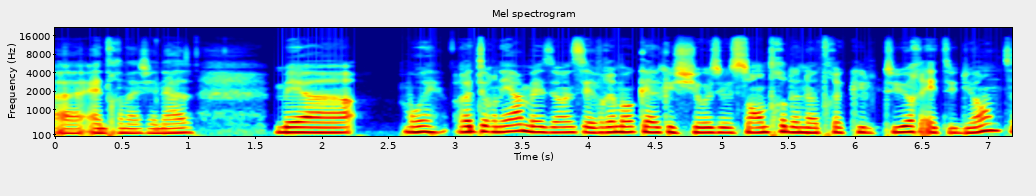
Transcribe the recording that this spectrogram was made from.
euh, internationaux. Mais oui, retourner à la maison, c'est vraiment quelque chose au centre de notre culture étudiante.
